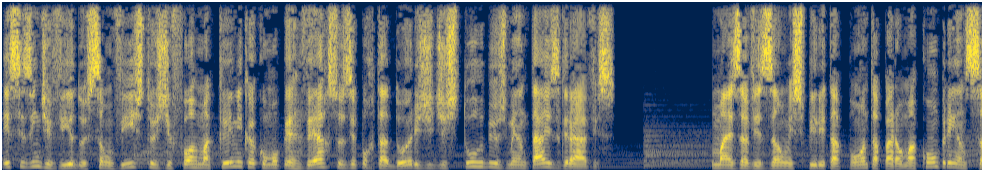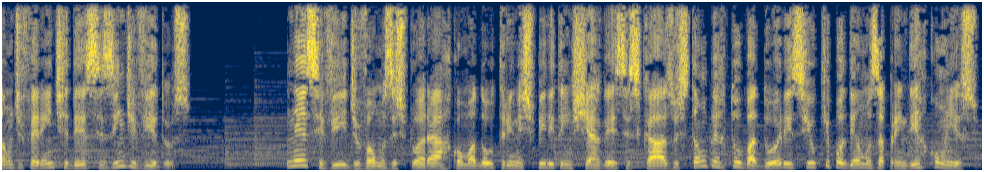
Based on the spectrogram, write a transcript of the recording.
esses indivíduos são vistos de forma clínica como perversos e portadores de distúrbios mentais graves. Mas a visão espírita aponta para uma compreensão diferente desses indivíduos. Nesse vídeo vamos explorar como a doutrina espírita enxerga esses casos tão perturbadores e o que podemos aprender com isso.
